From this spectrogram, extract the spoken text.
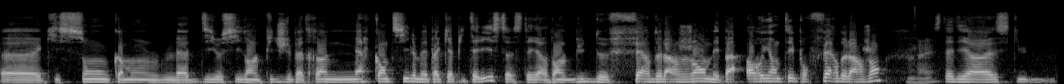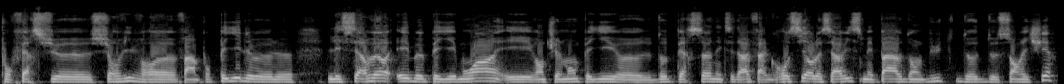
euh, qui sont, comme on l'a dit aussi dans le pitch du Patreon, mercantiles mais pas capitalistes, c'est-à-dire dans le but de faire de l'argent mais pas orienté pour faire de l'argent, c'est-à-dire euh, pour faire survivre, euh, enfin pour payer le, les serveurs et me payer moi et éventuellement payer d'autres personnes, etc. Faire grossir le service mais pas dans le but de, de s'enrichir.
